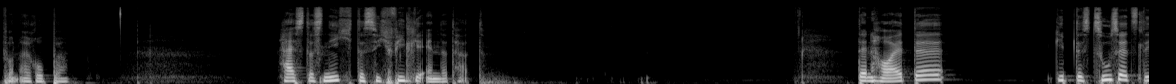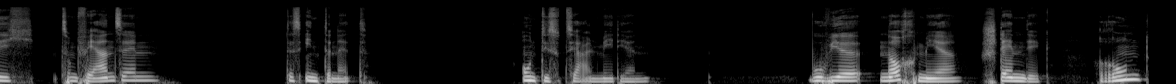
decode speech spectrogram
von Europa, heißt das nicht, dass sich viel geändert hat. Denn heute gibt es zusätzlich zum Fernsehen das Internet und die sozialen Medien wo wir noch mehr ständig rund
